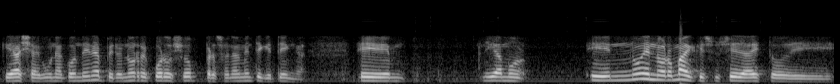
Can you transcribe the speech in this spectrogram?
que haya alguna condena, pero no recuerdo yo personalmente que tenga. Eh, digamos, eh, no es normal que suceda esto de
